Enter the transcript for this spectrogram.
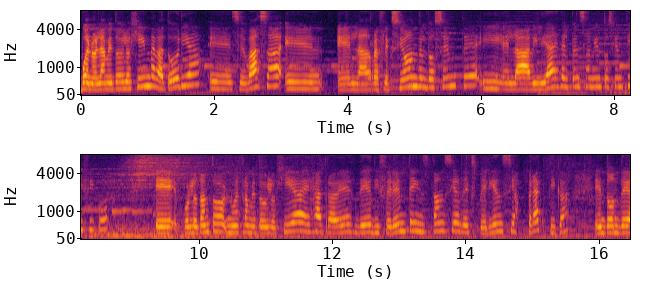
Bueno, la metodología indagatoria eh, se basa en, la reflexión del docente y en las habilidades del pensamiento científico. Eh, por lo tanto, nuestra metodología es a través de diferentes instancias de experiencias prácticas en donde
